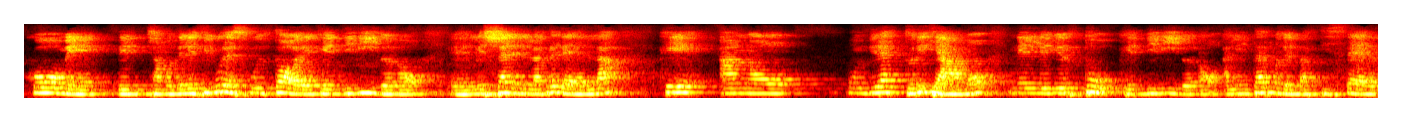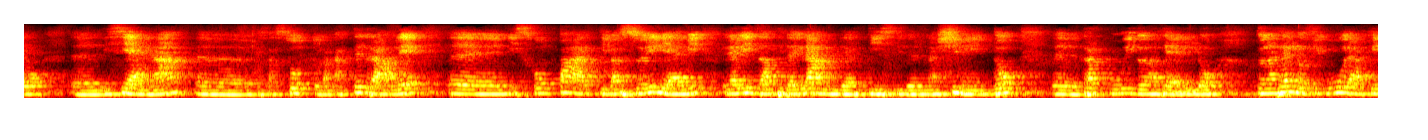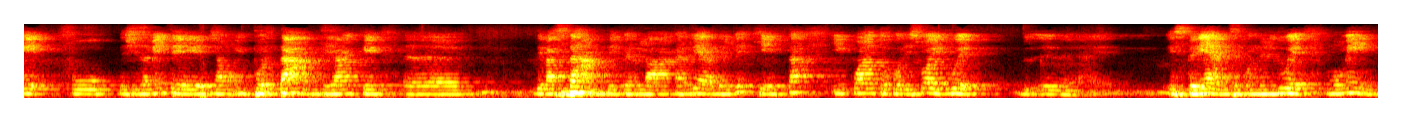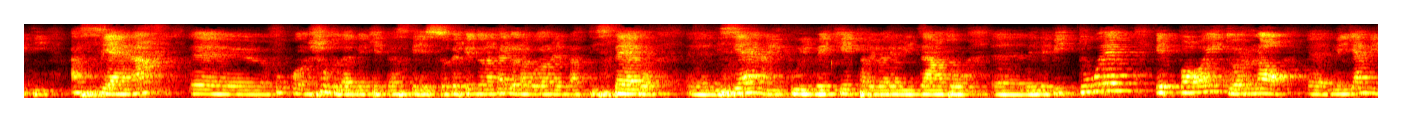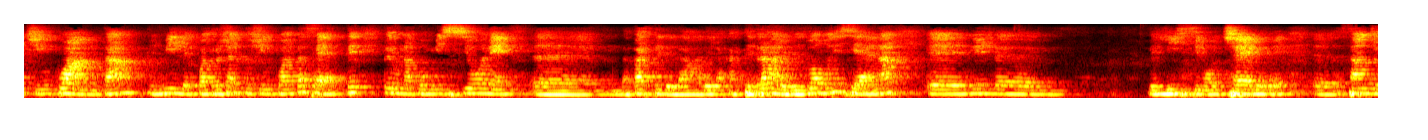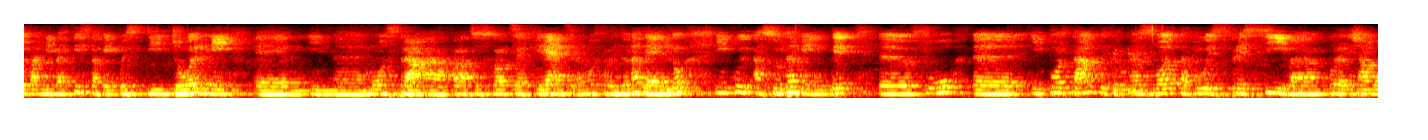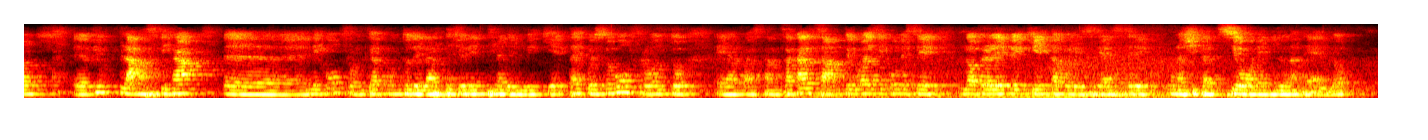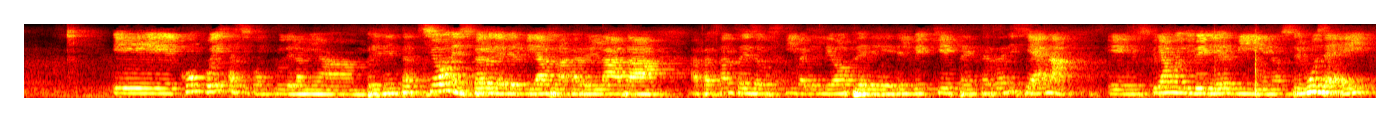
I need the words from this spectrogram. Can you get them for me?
come diciamo, delle figure scultoree che dividono eh, le scene della predella che hanno un diretto richiamo nelle virtù che dividono all'interno del battistero eh, di Siena, eh, che sta sotto la cattedrale, eh, gli scomparti bassorilievi realizzati dai grandi artisti del Rinascimento, eh, tra cui Donatello. Donatello figura che fu decisamente diciamo, importante anche eh, devastante per la carriera del Vecchietta, in quanto con i suoi due eh, esperienze, con i due momenti a Siena, eh, fu conosciuto dal Vecchietta stesso, perché Donatello lavorò nel battistero eh, di Siena in cui il Vecchietta aveva realizzato eh, delle pitture e poi tornò eh, negli anni 50, nel 1457, per una commissione eh, da parte della, della, cattedrale del Duomo di Siena eh, nel bellissimo, celebre eh, San Giovanni Battista che in questi giorni eh, in mostra a Palazzo Strozzi a Firenze, la mostra di Donatello, in cui assolutamente eh, fu eh, importante per una svolta più espressiva e ancora diciamo eh, più plastica eh, nei confronti appunto dell'arte fiorentina del Vecchietta e questo confronto è abbastanza calzante, quasi come se l'opera del Vecchietta volesse essere una citazione di Donatello. E con questa si conclude la mia presentazione, spero di avervi dato una carrellata abbastanza esaustiva delle opere del Vecchietta in terra di Siena e speriamo di vedervi nei nostri musei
